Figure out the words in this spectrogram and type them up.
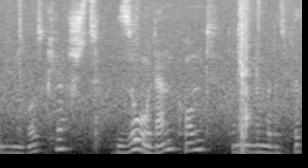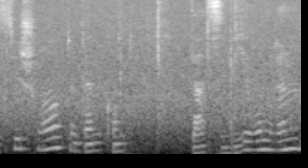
Die noch. So, dann kommt, dann haben wir das festgeschraubt und dann kommt das Virum ran.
